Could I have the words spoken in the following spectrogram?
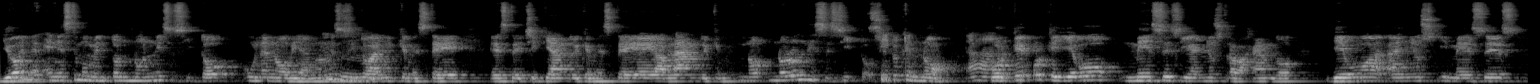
yo en, este momento no necesito una novia, no necesito a alguien que me esté este, chiqueando y que me esté hablando y que no, no lo necesito, siento que no. ¿Por qué? Porque llevo meses y años trabajando, llevo años y meses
